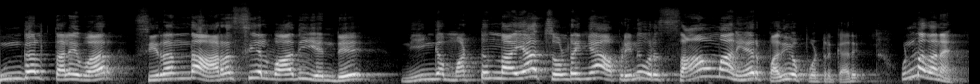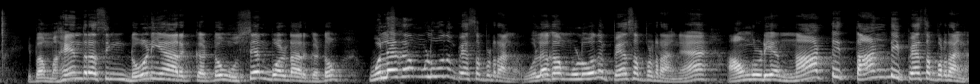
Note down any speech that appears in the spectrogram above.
உங்கள் தலைவர் சிறந்த அரசியல்வாதி என்று நீங்க மட்டும்தாயா சொல்றீங்க அப்படின்னு ஒரு சாமானியர் பதிவை போட்டிருக்காரு. உண்மைதானே? இப்போ மகேந்திர சிங் டோனியாக இருக்கட்டும் உசேன் போல்டா இருக்கட்டும் உலகம் முழுவதும் பேசப்படுறாங்க. உலகம் முழுவதும் பேசப்படுறாங்க. அவங்களுடைய நாட்டை தாண்டி பேசப்படுறாங்க.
